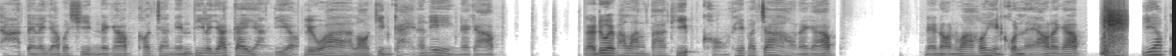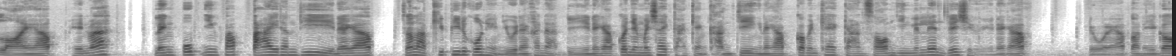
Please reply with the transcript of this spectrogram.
ชาร์จในระยะประชิดนะครับเขาจะเน้นที่ระยะไกลอย่างเดียว หรือว่ารอกินไก่นั่นเองนะครับ และด้วยพลังตาทิพย์ของเทพเจ้านะครับ แน่นอนว่าเขาเห็นคนแล้วนะครับ เรียบร้อยครับ เห็นไหมเล็งปุ๊บยิงปั๊บตายทันทีนะครับ สำหรับคลิปที่ทุกคนเห็นอยู่ในขนาดนี้นะครับก็ยังไม่ใช่การแข่งขันจริงนะครับก็เป็นแค่การซ้อมยิงเล่นๆเฉยๆนะครับดูนะครับตอนนี้ก็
